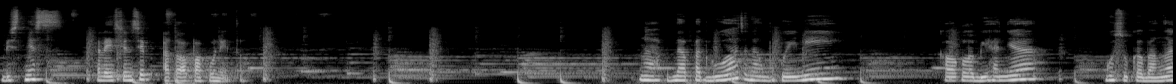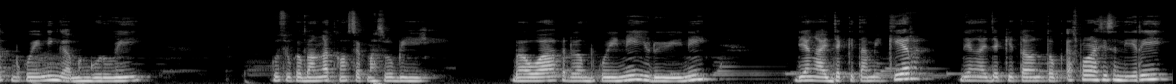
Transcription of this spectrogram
bisnis, relationship, atau apa pun itu. Nah, pendapat gue tentang buku ini, kalau kelebihannya, gue suka banget buku ini nggak menggurui. Gue suka banget konsep Mas Ruby. Bawa ke dalam buku ini, Yuduyu ini, dia ngajak kita mikir, dia ngajak kita untuk eksplorasi sendiri,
